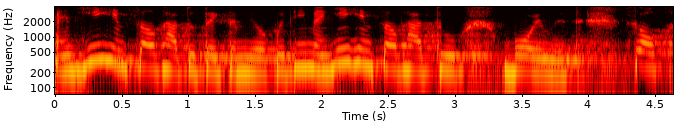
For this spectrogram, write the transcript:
and he himself had to take the milk with him and he himself had to boil it. So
